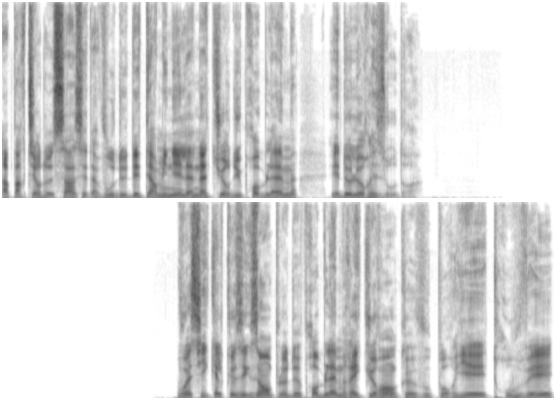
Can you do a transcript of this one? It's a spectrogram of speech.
À partir de ça, c'est à vous de déterminer la nature du problème et de le résoudre. Voici quelques exemples de problèmes récurrents que vous pourriez trouver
